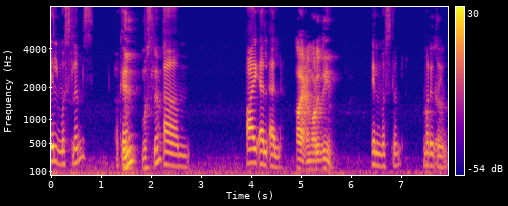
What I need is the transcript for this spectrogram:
المسلمز okay. المسلم M I L L. آه يعني مريضين. المسلم مريضين.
